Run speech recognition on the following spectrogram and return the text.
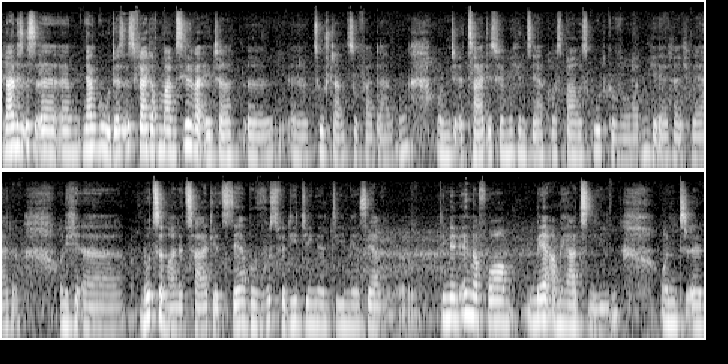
Nein, es ist, äh, äh, ja gut, das ist vielleicht auch meinem Silver Ager-Zustand äh, äh zu verdanken. Und äh, Zeit ist für mich ein sehr kostbares Gut geworden, je älter ich werde. Und ich äh, nutze meine Zeit jetzt sehr bewusst für die Dinge, die mir sehr die mir in irgendeiner Form mehr am Herzen liegen. Und äh,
